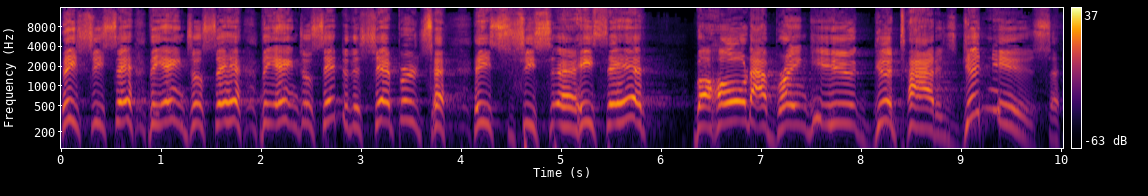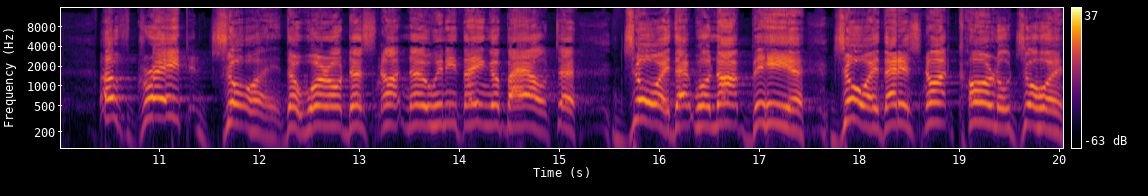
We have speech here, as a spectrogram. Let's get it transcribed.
He, she said, the angel said, the angel said to the shepherds, he, she, uh, he said, Behold, I bring you good tidings, good news of great joy the world does not know anything about. Uh, joy that will not be uh, joy that is not carnal joy.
